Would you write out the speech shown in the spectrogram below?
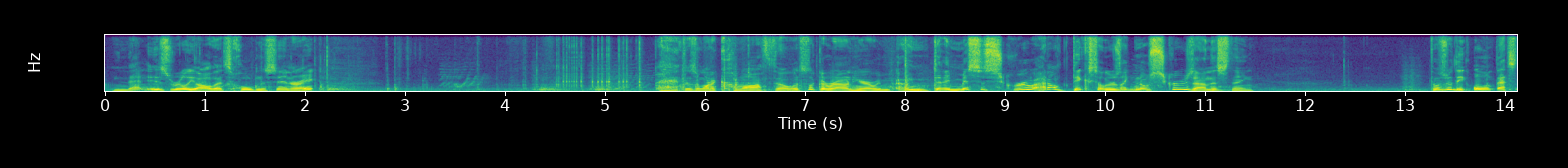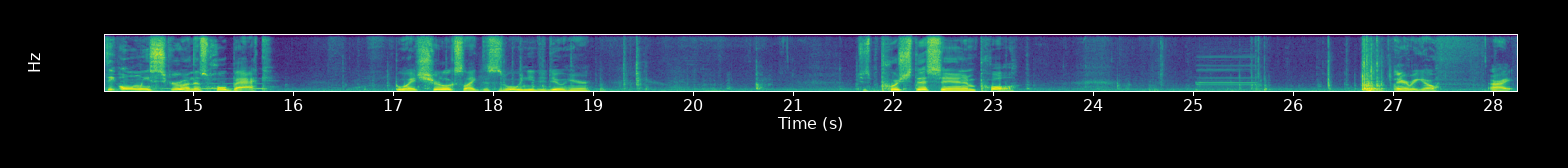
I mean, that is really all that's holding us in, right? It doesn't want to come off, though. Let's look around here. We, I mean, did I miss a screw? I don't think so. There's like no screws on this thing. Those are the only, that's the only screw on this whole back. Boy, it sure looks like this is what we need to do here. Just push this in and pull. There we go. All right,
